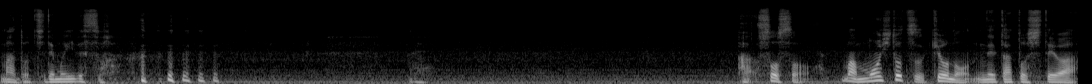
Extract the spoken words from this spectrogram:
まあどっちでもいいですわ。あそうそう。まあもう一つ今日のネタとしては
